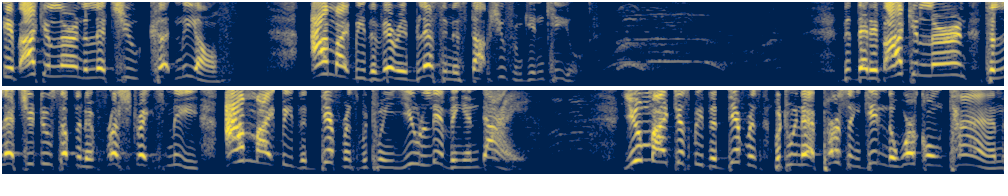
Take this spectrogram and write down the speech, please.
If I can learn to let you cut me off, I might be the very blessing that stops you from getting killed. That, that if I can learn to let you do something that frustrates me, I might be the difference between you living and dying. You might just be the difference between that person getting to work on time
